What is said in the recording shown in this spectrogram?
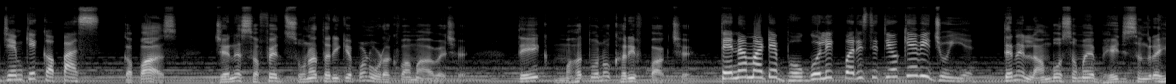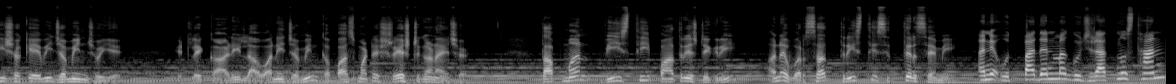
જેમ કે કપાસ. કપાસ જેને સફેદ સોના તરીકે પણ ઓળખવામાં આવે છે. તે એક મહત્વનો ખરીફ પાક છે. તેના માટે ભૌગોલિક પરિસ્થિતિઓ કેવી જોઈએ? તેને લાંબો સમય ભેજ સંગ્રહી શકે એવી જમીન જોઈએ. એટલે કાળી લાવાની જમીન કપાસ માટે શ્રેષ્ઠ ગણાય છે. તાપમાન 20 થી 35 ડિગ્રી અને વરસાદ 30 થી 70 સેમી. અને ઉત્પાદનમાં ગુજરાતનું સ્થાન?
